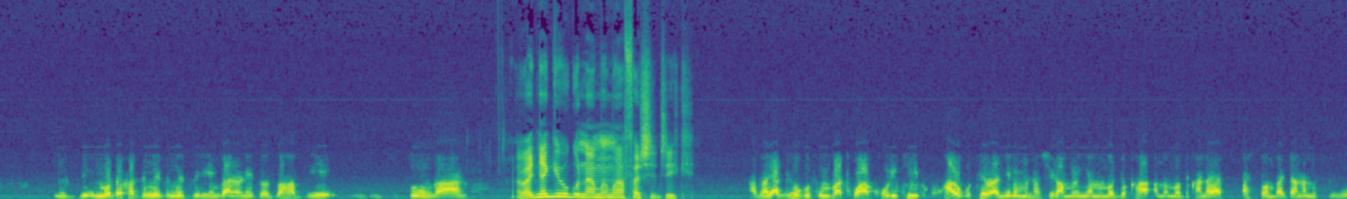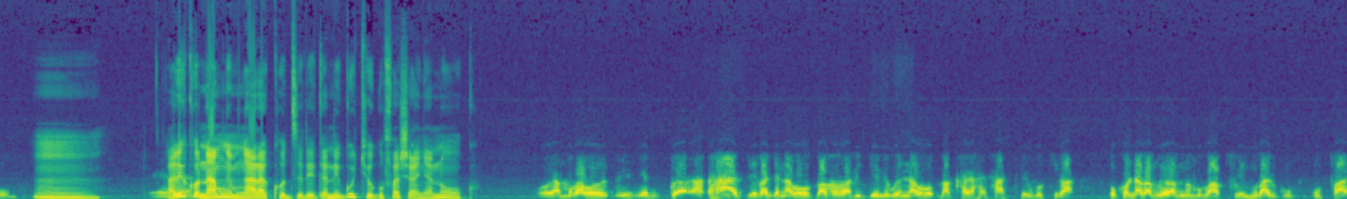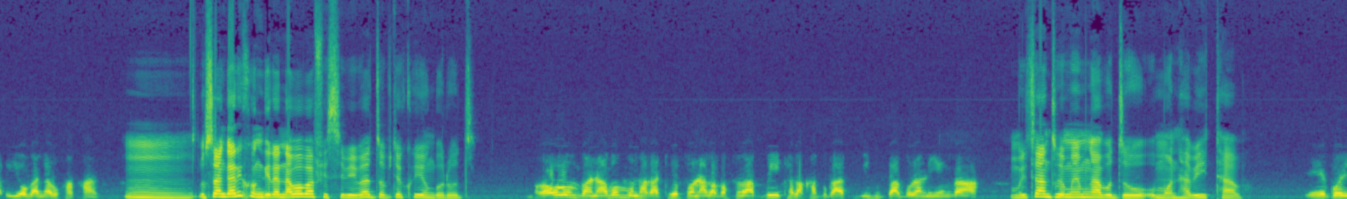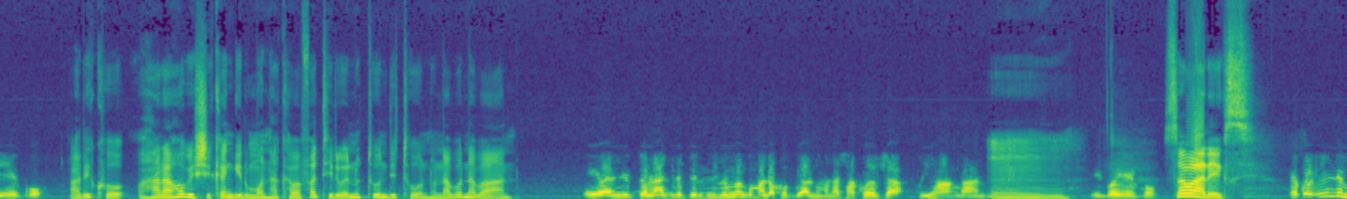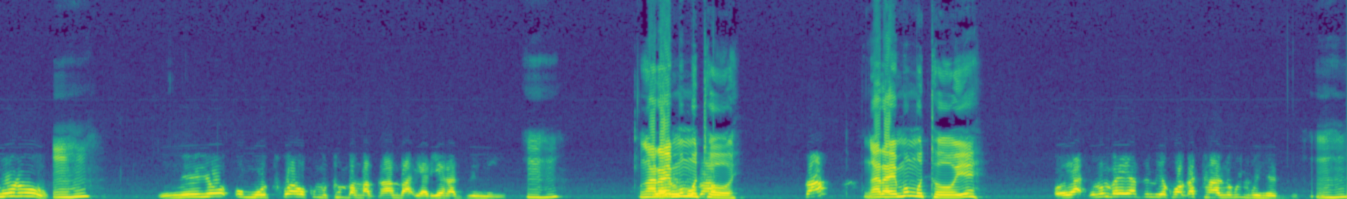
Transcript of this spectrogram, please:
imodoka zimwe zimwe zirengana nizo zahavuye zungana Abanyagihugu namwe mwafashije iki? abanyagihugu twumva twakura iki kwari uguterura nyine umuntu ashira muri nyamamodoka amamodoka na yo asomba ajana mu kibumba Mm. Eh, Ariko namwe mwarakoze rega ni gutyo gufashanya nuko. oya mugabo eh, haje bajya nabo baba babigenewe nabo bakahaterukira kuko na bamwe bamwe mu bapfuye ntibari gu- gupfa iyo banyaruka akazi Mm. Usanga ariko ngira nabo bafise ibibazo byo kwiyunguruza. mugabo urumva nabo umuntu agatelefona bagafuma bita bakavuga ati ibintu byagoraniye ngaha Mu bisanzwe mwe mwabuze umuntu abitaba. yego yego Ariko hari aho bishika ngira umuntu akaba afatiriwe n'utundi tuntu nabo n'abantu. Nivyo nanjye nivyo ni bimwe ngoma ndakubwira umuntu ashakoresha kwihangana Mm. yego yego Sawa Alex. Yego indi nkuru Mhm. niyo umutwa wo ku mutumba magamba yari yarazimiye Mhm. Mwaraye Rero mumutoye. ba Mwaraye mumutoye. oya urumva yazimiye ku wa gatanu w'indwihezi Mhm.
